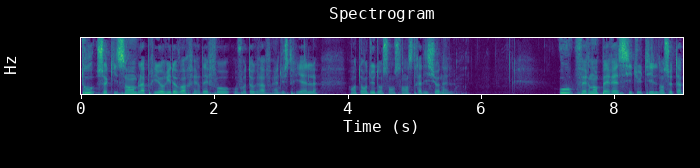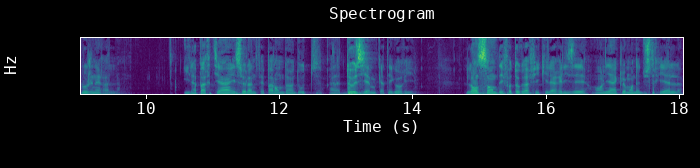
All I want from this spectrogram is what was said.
Tout ce qui semble a priori devoir faire défaut au photographe industriel, entendu dans son sens traditionnel. Où Fernand Pérez situe-t-il dans ce tableau général? Il appartient, et cela ne fait pas l'ombre d'un doute, à la deuxième catégorie. L'ensemble des photographies qu'il a réalisées en lien avec le monde industriel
